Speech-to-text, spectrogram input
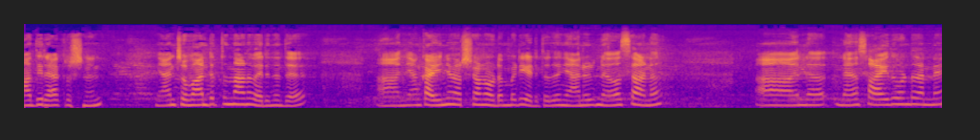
ആതിര കൃഷ്ണൻ. ഞാൻ ട്രിവാൻഡത്തു നിന്നാണ് വരുന്നത് ഞാൻ കഴിഞ്ഞ വർഷമാണ് ഉടമ്പടി എടുത്തത്. ഞാനൊരു നേഴ്സാണ്. നേഴ്സ് ആയതുകൊണ്ട് തന്നെ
